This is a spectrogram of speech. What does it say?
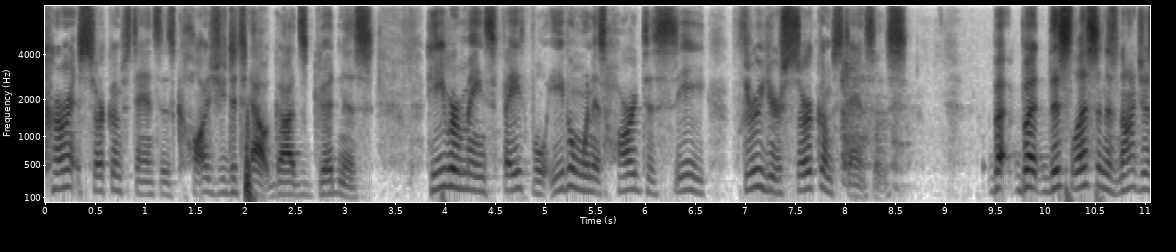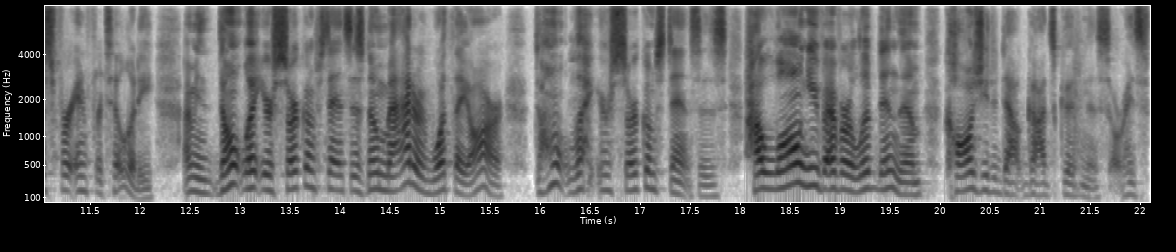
current circumstances cause you to doubt God's goodness. He remains faithful even when it's hard to see through your circumstances. But, but this lesson is not just for infertility. I mean, don't let your circumstances, no matter what they are, don't let your circumstances, how long you've ever lived in them, cause you to doubt God's goodness or His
